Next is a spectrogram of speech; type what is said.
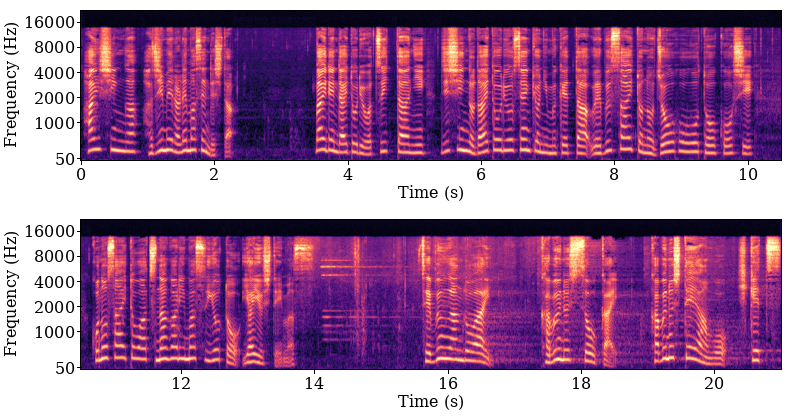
配信が始められませんでした。バイデン大統領はツイッターに自身の大統領選挙に向けたウェブサイトの情報を投稿し、このサイトはつながりますよと揶揄しています。セブンアイ株主総会株主提案を否決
